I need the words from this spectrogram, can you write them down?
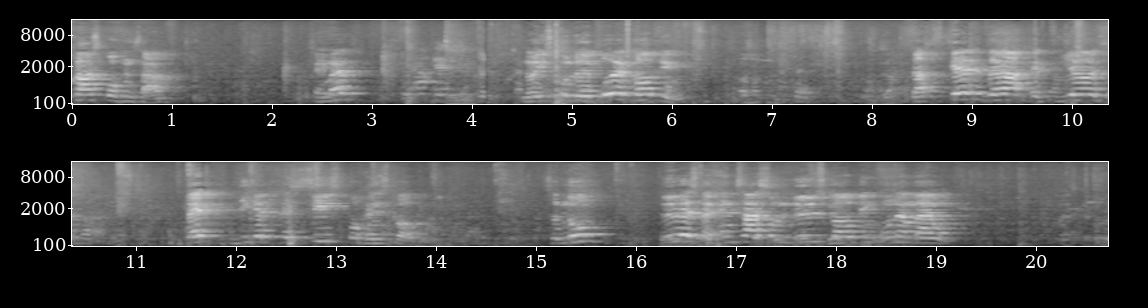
pres på hans arm. Amen? Når I skulle bruge kobling, der skal være, at jeres vægt ligger præcis på hans kobling. Så nu, øverste, han tager som løs kobling under maven. Jeg skal nu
